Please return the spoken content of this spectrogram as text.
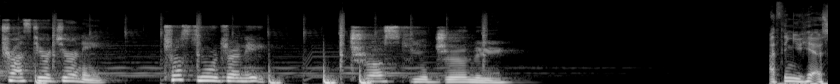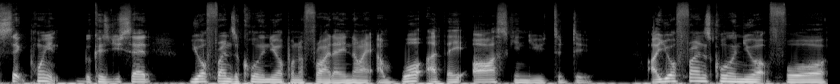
Trust your journey. Trust your journey. Trust your journey. I think you hit a sick point because you said your friends are calling you up on a Friday night, and what are they asking you to do? Are your friends calling you up for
